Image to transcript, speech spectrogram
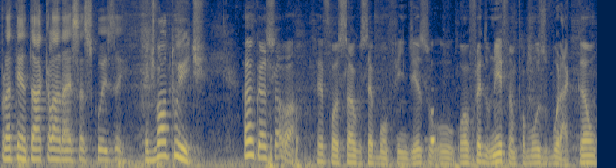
para tentar aclarar essas coisas aí. Edivaldo, tweet. Ah, Eu quero só ó, reforçar o que você é Bonfim diz. O, o Alfredo Nifra, o famoso buracão,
